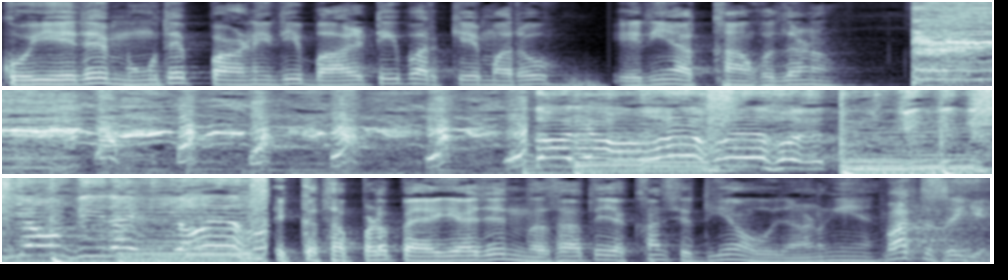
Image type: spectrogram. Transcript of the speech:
ਕੋਈ ਇਹਦੇ ਮੂੰਹ ਤੇ ਪਾਣੀ ਦੀ ਬਾਲਟੀ ਭਰ ਕੇ ਮਾਰੋ ਇਹਦੀਆਂ ਅੱਖਾਂ ਖੁੱਲਣ। ਜਿਉਂਦਾ ਰਿਹਾ ਓਏ ਹੋਏ ਹੋਏ ਤੂੰ ਜ਼ਿੰਦਗੀ ਜਿਉਂਦੀ ਰਹੀ ਓਏ ਹੋਏ। ਇੱਕ ਥੱਪੜ ਪੈ ਗਿਆ ਜੇ ਨਸਾ ਤੇ ਅੱਖਾਂ ਸਿੱਧੀਆਂ ਹੋ ਜਾਣਗੀਆਂ। ਬੱਤ ਸਹੀ ਹੈ।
